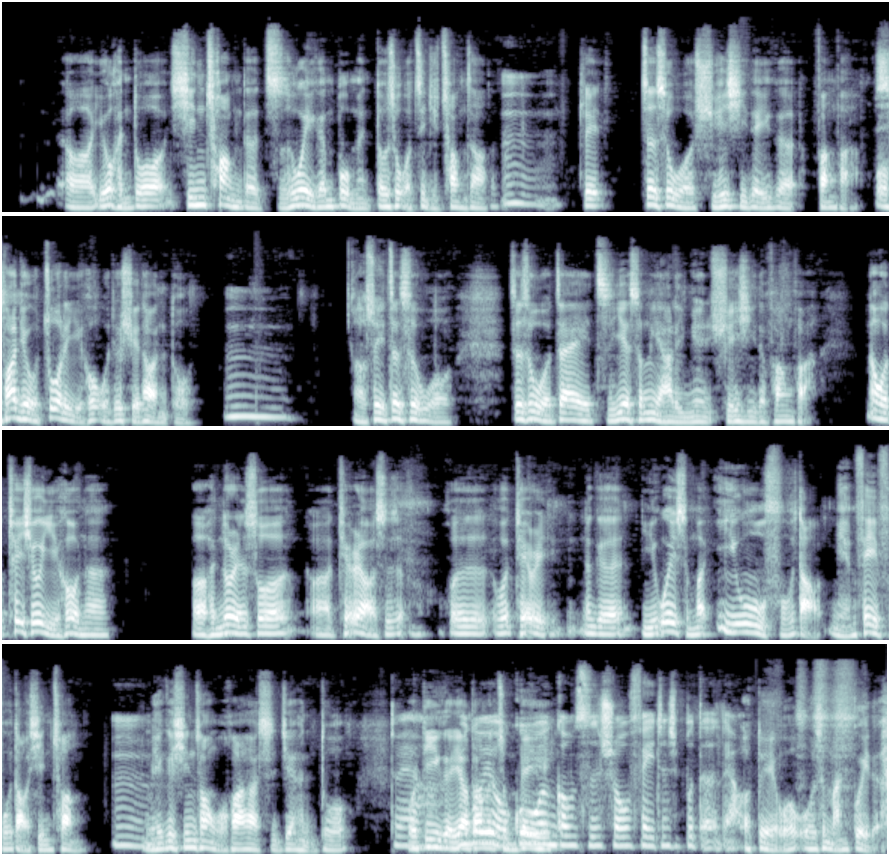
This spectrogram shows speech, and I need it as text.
呃有很多新创的职位跟部门都是我自己创造的。嗯，所以这是我学习的一个方法。我发觉我做了以后，我就学到很多。嗯，啊，所以这是我。这是我在职业生涯里面学习的方法。那我退休以后呢？呃，很多人说，呃，Terry 老师或者我 Terry，那个你为什么义务辅导、免费辅导新创？嗯，每个新创我花时间很多。对、啊，我第一个要帮他准备。顾问公司收费，真是不得了。哦，对我我是蛮贵的，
